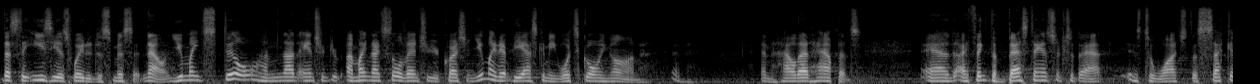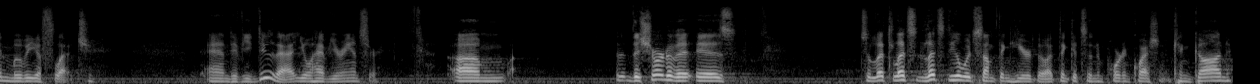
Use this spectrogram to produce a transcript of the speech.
that's the easiest way to dismiss it. Now, you might still, I'm not answered your, I might not still have answered your question. You might be asking me what's going on and how that happens. And I think the best answer to that is to watch the second movie of Fletch. And if you do that, you'll have your answer. Um, the short of it is so let's, let's, let's deal with something here, though. I think it's an important question. Can God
